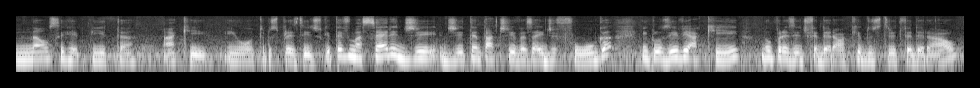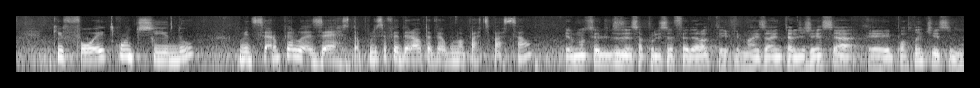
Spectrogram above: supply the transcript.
não se repita aqui em outros presídios? Que teve uma série de, de tentativas aí de fuga, inclusive aqui no presídio federal, aqui do Distrito Federal, que foi contido, me disseram, pelo Exército. A Polícia Federal teve alguma participação? Eu não sei lhe dizer se a Polícia Federal teve, mas a inteligência é importantíssima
